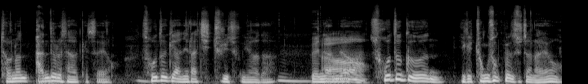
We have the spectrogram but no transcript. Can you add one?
저는 반대로 생각했어요. 음. 소득이 아니라 지출이 중요하다. 음. 왜냐하면 아. 소득은 이게 종속 변수잖아요.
